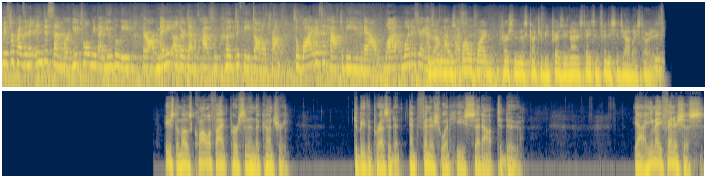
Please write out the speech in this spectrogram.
Mr. President, in December, you told me that you believe there are many other Democrats who could defeat Donald Trump. So why does it have to be you now? Why, what is your Because answer I'm the most question? qualified person in this country to be president of the United States and finish the job I started. He's the most qualified person in the country to be the president and finish what he set out to do. Yeah, he may finish us.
